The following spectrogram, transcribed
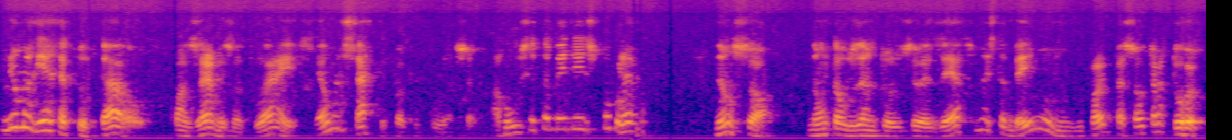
Numa guerra total, com as armas atuais, é um massacre para a população. A Rússia também tem esse problema. Não só não está usando todo o seu exército, mas também não, não pode passar o trator.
